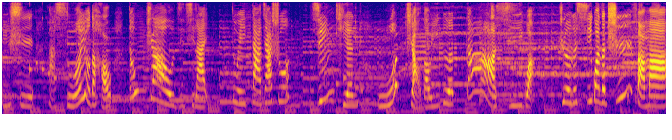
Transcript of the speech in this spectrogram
于是把所有的猴都召集起来，对大家说：“今天我找到一个大西瓜，这个西瓜的吃法嘛，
